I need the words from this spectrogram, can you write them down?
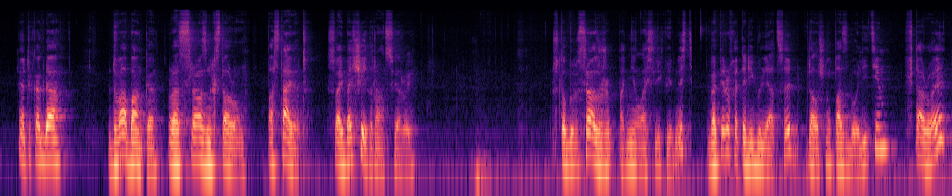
– это когда два банка раз, с разных сторон поставят свои большие трансферы, чтобы сразу же поднялась ликвидность. Во-первых, эта регуляция должна позволить им. Второе –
